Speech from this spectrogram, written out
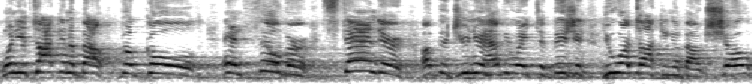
when you're talking about the gold and silver standard of the junior heavyweight division. You are talking about Sho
